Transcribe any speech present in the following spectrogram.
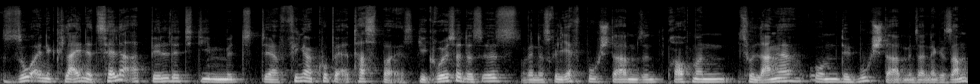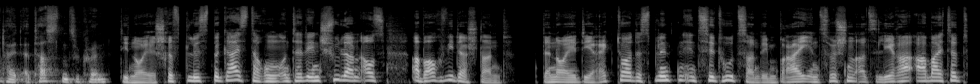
so eine kleine Zelle abbildet, die mit der Fingerkuppe ertastbar ist. Je größer das ist, wenn es Reliefbuchstaben sind, braucht man zu lange, um den Buchstaben in seiner Gesamtheit ertasten zu können. Die neue Schrift löst Begeisterung unter den Schülern aus, aber auch Widerstand. Der neue Direktor des Blindeninstituts, an dem Brei inzwischen als Lehrer arbeitet,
